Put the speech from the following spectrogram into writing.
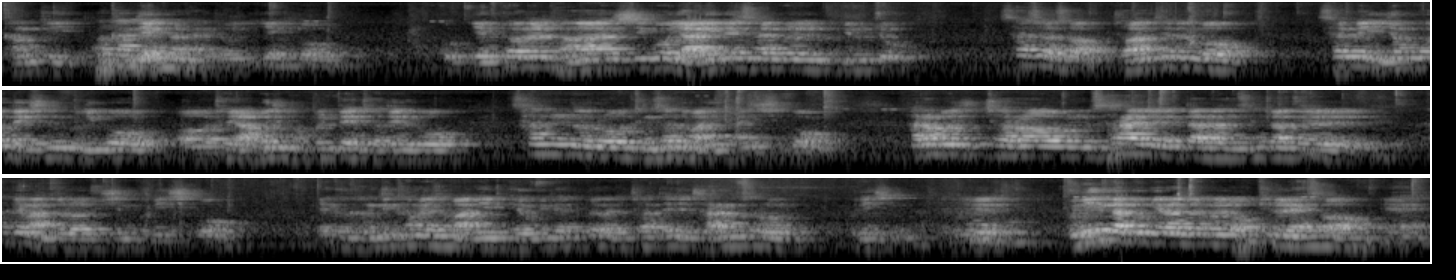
강, 이, 강제 예편을 당했죠. 예, 뭐, 그 예편을 당하시고 야인의 삶을 그 뒤로 쭉 사셔서 저한테는 뭐 삶의 이정표가 되시는 분이고 어, 저희 아버지 바쁠 때 저 데리고 산으로 등산도 많이 다니시고 할아버지처럼 살아야 되겠다라는 생각을 하게 만들어 주신 분이시고 예, 그 강직함에서 많이 배우기도 했고요. 저한테 이제 자랑스러운 분이십니다. 그리고 군인 가족이라는 점을 어필을 해서 예,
